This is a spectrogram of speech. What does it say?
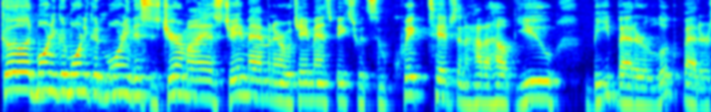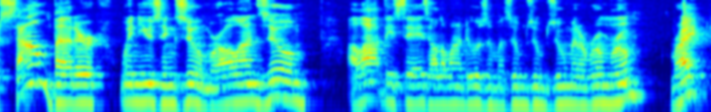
Good morning, good morning, good morning. This is Jeremiah's J Man Monero. J Man speaks with some quick tips on how to help you be better, look better, sound better when using Zoom. We're all on Zoom a lot these days. All I want to do is zoom, zoom, zoom, zoom in a room, room, right?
